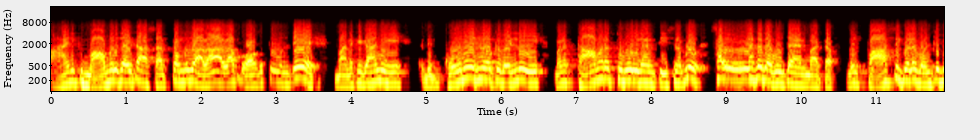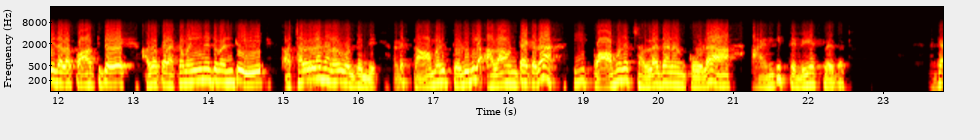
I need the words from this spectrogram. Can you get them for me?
ఆయనకి మామూలుగా అయితే ఆ సర్పములు అలా అలా పోగుతూ ఉంటే మనకి గాని ఇది కోనేరులోకి వెళ్ళి మన తామర తుడువులు కానీ తీసినప్పుడు చల్లగా తగులుతాయి అన్నమాట మీరు పాసి కూడా ఒంటి మీద అలా పాకితే అదొక రకమైనటువంటి చల్లదనం ఉంటుంది. అంటే తామర తొడుగులు అలా ఉంటాయి కదా ఈ పాముల చల్లదనం కూడా ఆయనకి తెలియట్లేదట. అంటే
